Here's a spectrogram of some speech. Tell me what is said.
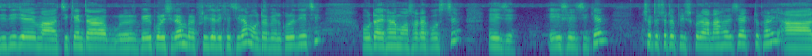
দিদি যে চিকেনটা বের করেছিলাম ফ্রিজে রেখেছিলাম, ওটা বের করে দিয়েছি। ওটা এখানে মশলাটা কষছে। এই যে, এই সেই চিকেন ছোট ছোট পিস করে আনা হয়েছে একটুখানি। আর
